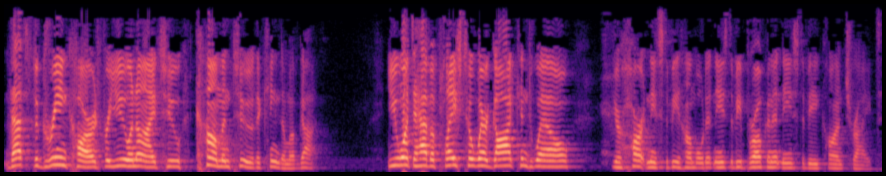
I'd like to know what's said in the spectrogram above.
That's the green card for you and I to come into the kingdom of God. You want to have a place to where God can dwell. Your heart needs to be humbled. It needs to be broken. It needs to be contrite.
